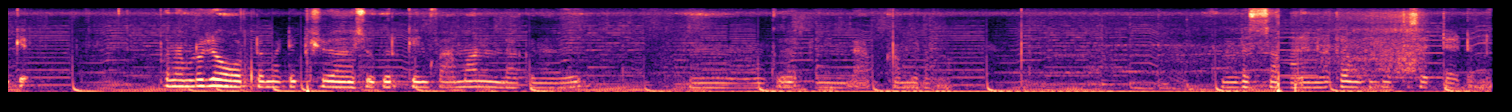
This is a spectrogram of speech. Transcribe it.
ഓക്കെ. അപ്പോൾ നമ്മളൊരു ഓട്ടോമാറ്റിക് ഷുഗർ കെയിൻ ഫാമാണ് ഉണ്ടാക്കുന്നത്. നമുക്ക് ഉണ്ടാക്കാൻ തുടങ്ങാം. നമ്മുടെ സാധനങ്ങളൊക്കെ നമുക്ക് സെറ്റായിട്ടുണ്ട്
